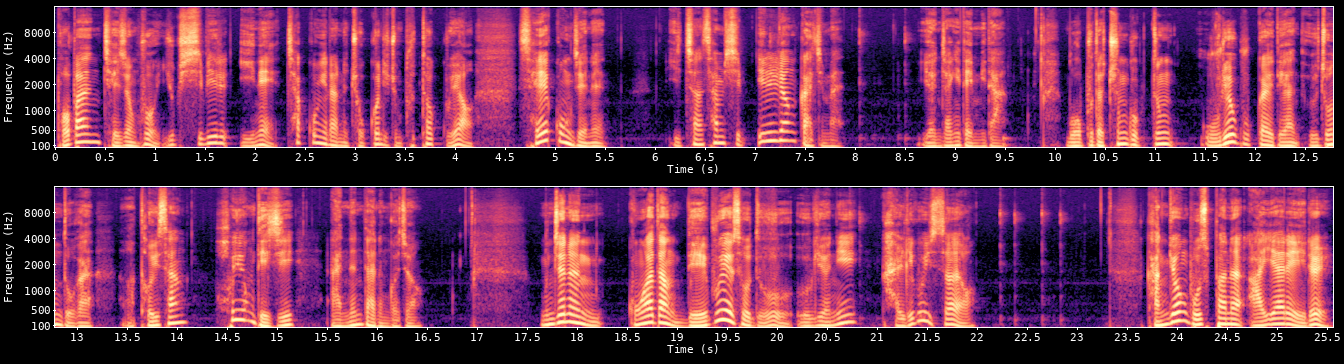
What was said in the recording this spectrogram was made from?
법안 제정 후 60일 이내 착공이라는 조건이 좀 붙었고요. 세액 공제는 2031년까지만 연장이 됩니다. 무엇보다 중국 등 우려 국가에 대한 의존도가 어, 더 이상 허용되지 않는다는 거죠. 문제는 공화당 내부에서도 의견이 갈리고 있어요. 강경 보수파는 IRA를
